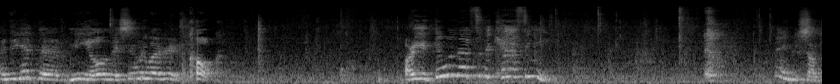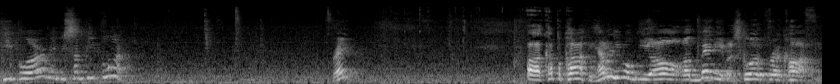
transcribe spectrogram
and you get the meal, and they say, "What do you want to drink?" Coke. Are you doing that for the caffeine? Maybe some people are, maybe some people aren't. Right? a cup of coffee. How many people, we all, uh, many of us, go out for a coffee?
